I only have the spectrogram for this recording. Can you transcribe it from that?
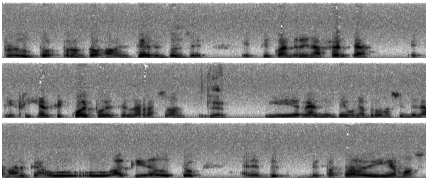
productos prontos a vencer. Entonces, este, cuando hay una oferta, este, fijarse cuál puede ser la razón. Si, realmente es una promoción de la marca o, ha quedado stock. La vez pasada veíamos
